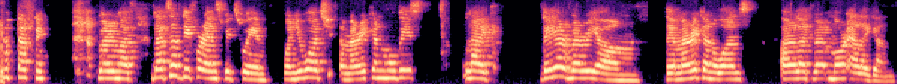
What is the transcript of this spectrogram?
Very much. That's a difference between when you watch American movies, like they are very um the American ones are like more elegant,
